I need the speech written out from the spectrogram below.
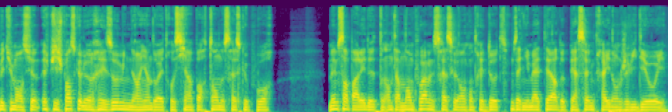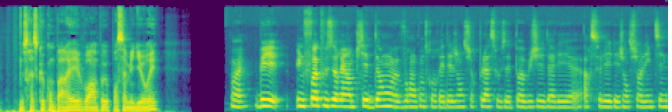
Mais tu mentionnes. Et puis je pense que le réseau, mine de rien, doit être aussi important, ne serait-ce que pour. Même sans parler de, en termes d'emploi, ne serait-ce que de rencontrer d'autres animateurs, d'autres personnes qui travaillent dans le jeu vidéo et ne serait-ce que comparer, voir un peu pour s'améliorer. Ouais, mais une fois que vous aurez un pied dedans, euh, vous rencontrerez des gens sur place. Vous n'êtes pas obligé d'aller euh, harceler les gens sur LinkedIn.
